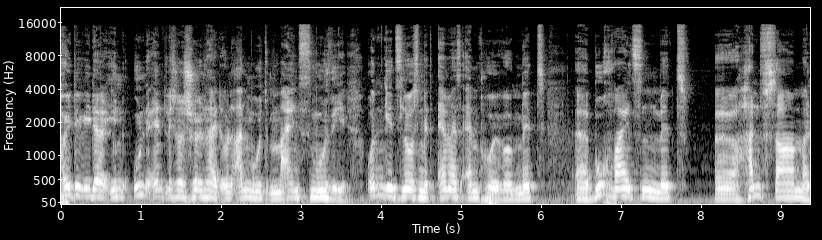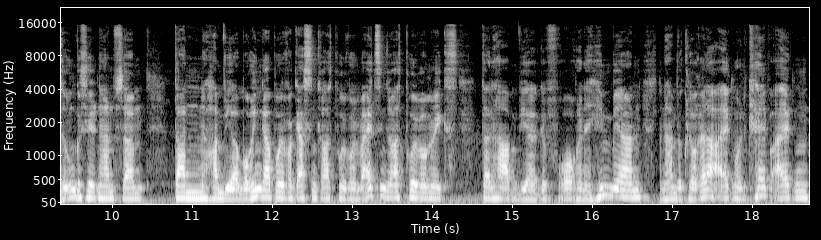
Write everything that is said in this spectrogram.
Heute wieder in unendlicher Schönheit und Anmut mein Smoothie. Unten geht's los mit MSM-Pulver, mit äh, Buchweizen, mit äh, Hanfsamen, also ungeschälten Hanfsamen. Dann haben wir Moringa-Pulver, Gerstengraspulver und Weizengraspulver-Mix dann haben wir gefrorene Himbeeren, dann haben wir Chlorella-Algen und Kelbalgen,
